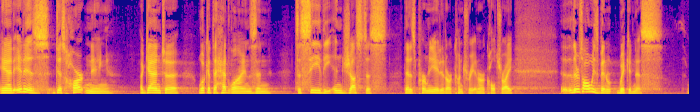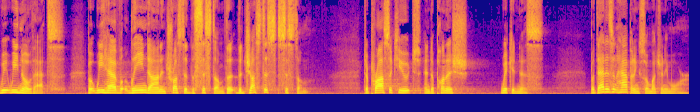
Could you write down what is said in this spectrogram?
And it is disheartening, again, to look at the headlines and to see the injustice that has permeated our country and our culture. I, there's always been wickedness. We, we know that. But we have leaned on and trusted the system, the, the justice system, to prosecute and to punish wickedness. But that isn't happening so much anymore.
